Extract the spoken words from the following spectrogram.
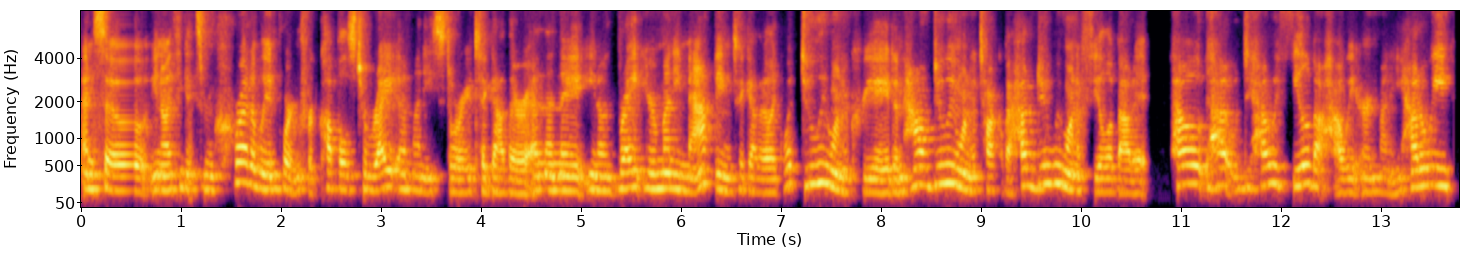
And so you know i think it's incredibly important for couples to write a money story together and then they you know write your money mapping together. Like what do we want to create and how do we want to talk about how do we want to feel about it how how how do we feel about how we earn money? How do we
